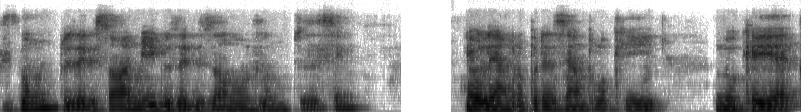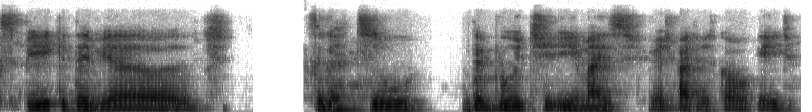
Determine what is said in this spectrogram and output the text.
juntos, eles são amigos, eles andam juntos, assim. Eu lembro, por exemplo, que no KXP, que teve a Sugar 2 debut e mais as faixas do Cavalcade,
